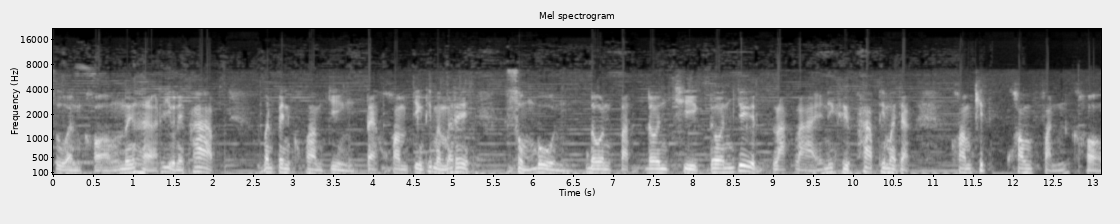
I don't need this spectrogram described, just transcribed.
ส่วนของเนื้อหาที่อยู่ในภาพ มันเป็นความจริง แต่ความจริงที่มันไม่ได้สมบูรณ์ โดนตัดโดนฉีก โดนยืดหลากหลาย นี่คือภาพที่มาจากความคิดความฝันของ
